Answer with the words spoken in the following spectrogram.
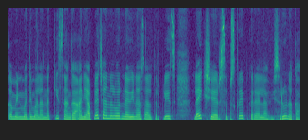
कमेंटमध्ये मला नक्की सांगा. आणि आपल्या चॅनलवर नवीन असाल तर प्लीज लाईक शेअर सबस्क्राईब करायला विसरू नका.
